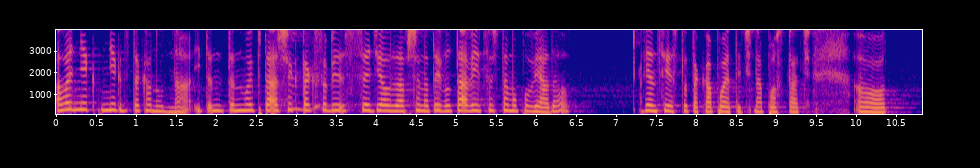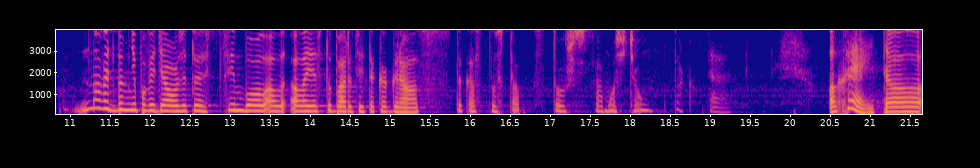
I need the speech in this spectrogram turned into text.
Ale nie, niegdy taka nudna. I ten, ten mój ptaszek tak sobie siedział zawsze na tej Wltawie i coś tam opowiadał. Więc jest to taka poetyczna postać. Nawet bym nie powiedziała, że to jest symbol, ale, ale jest to bardziej taka gra z, taka z, tosta, z tożsamością. Tak. Okej, to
